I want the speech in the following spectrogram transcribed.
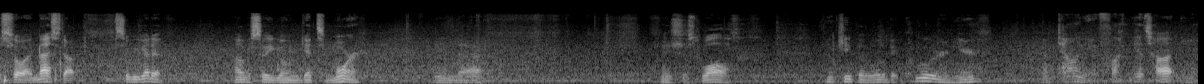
so I messed up. So we gotta obviously go and get some more and uh, finish this wall. We'll keep it a little bit cooler in here. I'm telling you, it fucking gets hot in here.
